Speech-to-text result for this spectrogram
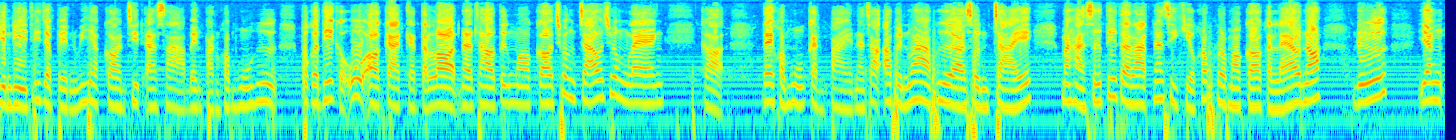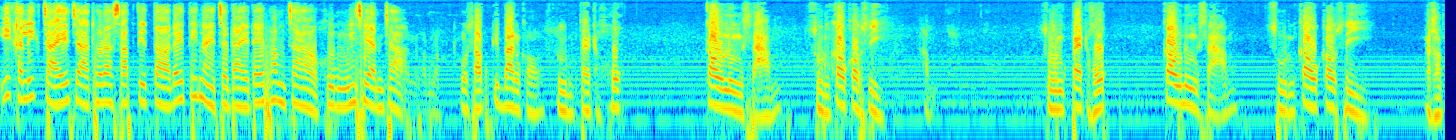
ยินดีที่จะเป็นวิทยากรจิตอาสาแบ่งปันความรู้ฮือปกติก็อู้ออกอากาศกันตลอดนะเจ้าตึงมกช่วงเช้าช่วงแรงก็ได้ความรู้กันไปนะเจ้าเอาเป็นว่าเพื่อสนใจมาหาซื้อที่ตลาดหน้าสีเขียวครอบครัวมกกันแล้วเนาะหรือยังอีคลิกใจจะโทรศัพท์ติดต่อได้ที่ไหนจะใดได้พ่องเจ้าคุณวิเชียนเจ้า รศัพท์ที่บ้านก็ศูนย์แปดหกเก้าหนึ่งสามศูนย์เก้าเก้าสี่ครับศูนย์แปดหกเก้าหนึ่งสามศูนย์เก้าเก้าสี่นะครับ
